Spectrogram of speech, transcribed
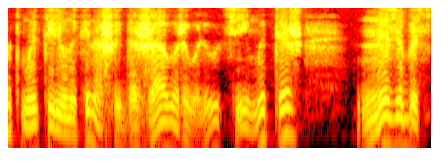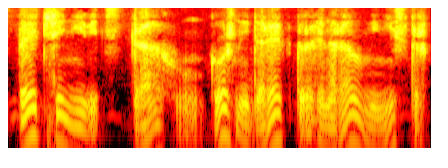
От ми, керівники нашої держави, революції, ми теж не забезпечені від страху. Кожний директор, генерал, міністр,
